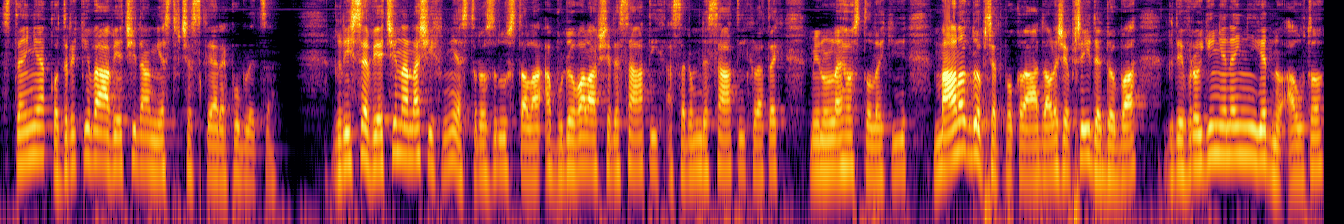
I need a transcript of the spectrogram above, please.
stejně jako drtivá většina měst v České republice. Když se většina našich měst rozrůstala a budovala v 60. a 70. letech minulého století, málo kdo předpokládal, že přijde doba, kdy v rodině není jedno auto,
